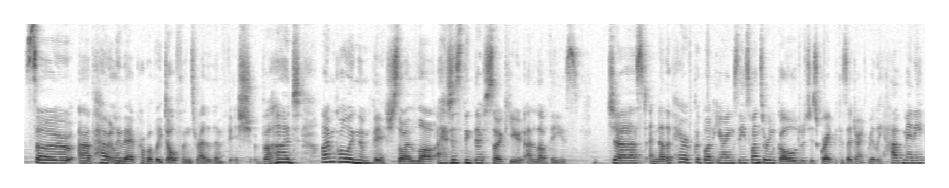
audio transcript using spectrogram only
So uh, apparently they're probably dolphins rather than fish, but I'm calling them fish. So I love, I just think they're so cute. I love these. Just another pair of clip-on earrings. These ones are in gold, which is great because I don't really have many.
